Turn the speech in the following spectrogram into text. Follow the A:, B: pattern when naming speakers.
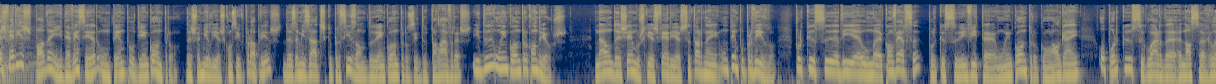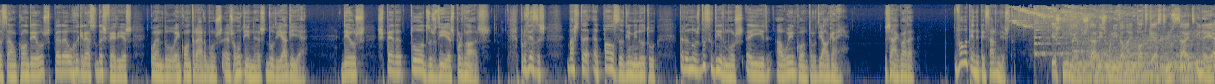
A: As férias podem e devem ser um tempo de encontro das famílias consigo próprias, das amizades que precisam de encontros e de palavras e de um encontro com Deus. Não deixemos que as férias se tornem um tempo perdido, porque se adia uma conversa, porque se evita um encontro com alguém ou porque se guarda a nossa relação com Deus para o regresso das férias quando encontrarmos as rotinas do dia a dia. Deus espera todos os dias por nós. Por vezes, basta a pausa de um minuto para nos decidirmos a ir ao encontro de alguém. Já agora, vale a pena pensar nisto.
B: Este momento está disponível em podcast no site e na app.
